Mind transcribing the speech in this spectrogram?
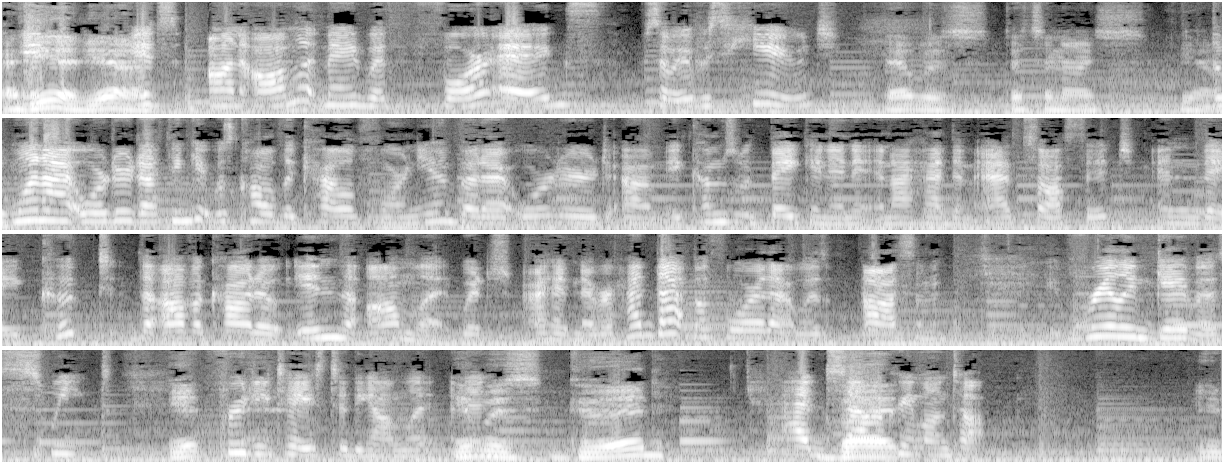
I It- did. Yeah. It's an omelet made with four eggs, so it was huge. that was. That's a nice. Yeah. The one I ordered, I think it was called the California, but I ordered, um, it comes with bacon in it, and I had them add sausage, and they cooked the avocado in the omelet, which I had never had that before. That was awesome. It really gave a sweet, It. fruity taste to the omelet. And It was good. I had sour cream on top. It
